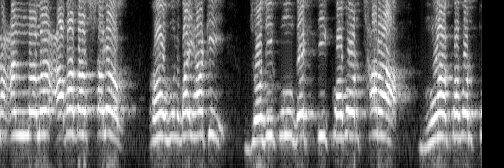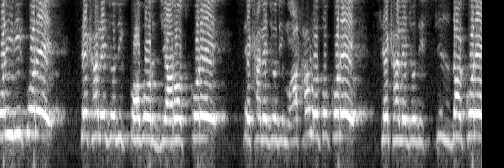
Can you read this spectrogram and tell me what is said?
কান্নামা আবাদাস সালাম রাহুল বাইহাকি যদি কোনো ব্যক্তি কবর ছাড়া ভুয়া কবর তৈরি করে, সেখানে যদি কবর জিয়ারত করে, সেখানে যদি মাথা নত করে, সেখানে যদি সিজদা করে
